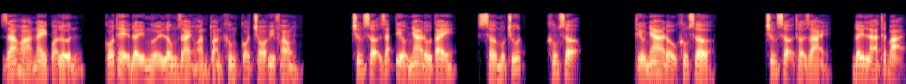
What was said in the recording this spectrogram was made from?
giá hỏa này quá lớn có thể đầy người lông dài hoàn toàn không có chó vi phong. Trương sợ dắt tiểu nha đầu tay, sờ một chút, không sợ. Tiểu nha đầu không sợ trương sợ thở dài, đây là thất bại.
